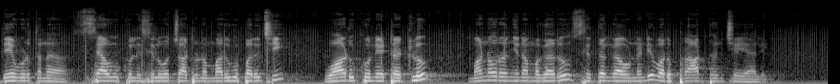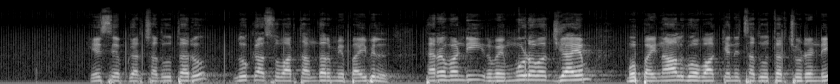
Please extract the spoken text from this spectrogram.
దేవుడు తన సేవకుల్ని సిలువ చాటున మరుగుపరిచి వాడుకునేటట్లు మనోరంజనమ్మ గారు సిద్ధంగా ఉండండి వారు ప్రార్థన చేయాలి. ఏసేఫ్ గారు చదువుతారు. లూకాసు వార్త అందరూ మీ బైబిల్ తెరవండి. ఇరవై మూడవ అధ్యాయం ముప్పై నాలుగో వాక్యాన్ని చదువుతారు చూడండి.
